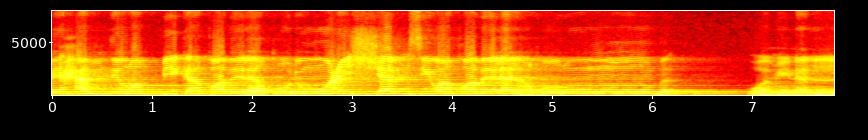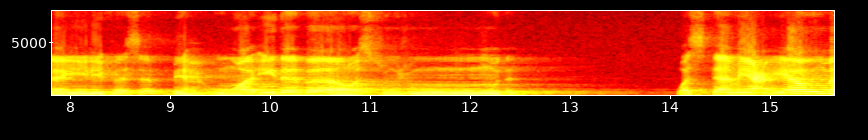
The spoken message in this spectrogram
بحمد ربك قبل طلوع الشمس وقبل الغروب ومن الليل فسبحه وإدبار السجود. واستمع يوم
